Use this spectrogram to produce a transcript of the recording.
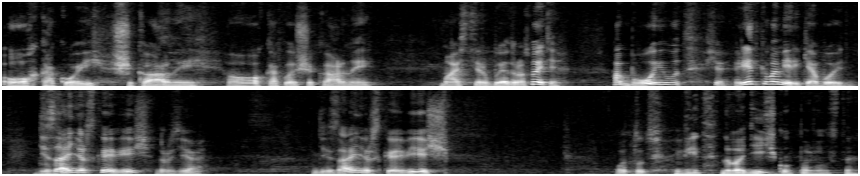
Ох, какой шикарный, ох, какой шикарный мастер бедрум. Смотрите, обои вот. Редко в Америке обои. Дизайнерская вещь, друзья. Дизайнерская вещь. Вот тут вид на водичку, пожалуйста.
